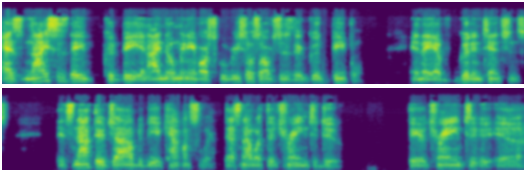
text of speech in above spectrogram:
as nice as they could be, and I know many of our school resource officers, they're good people and they have good intentions. It's not their job to be a counselor. That's not what they're trained to do. They are trained to uh,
